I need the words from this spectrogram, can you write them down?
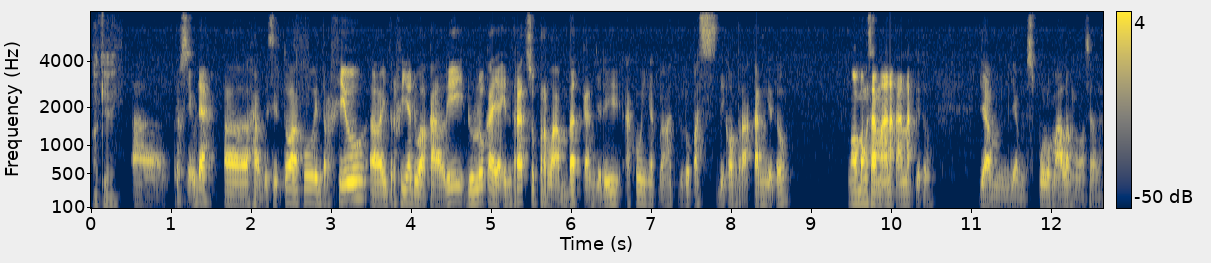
Oke. Uh, terus ya udah uh, habis itu aku interview uh, interviewnya dua kali. Dulu kayak internet super lambat kan jadi aku ingat banget dulu pas di kontrakan gitu ngomong sama anak-anak gitu jam jam 10 malam kalau nggak salah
